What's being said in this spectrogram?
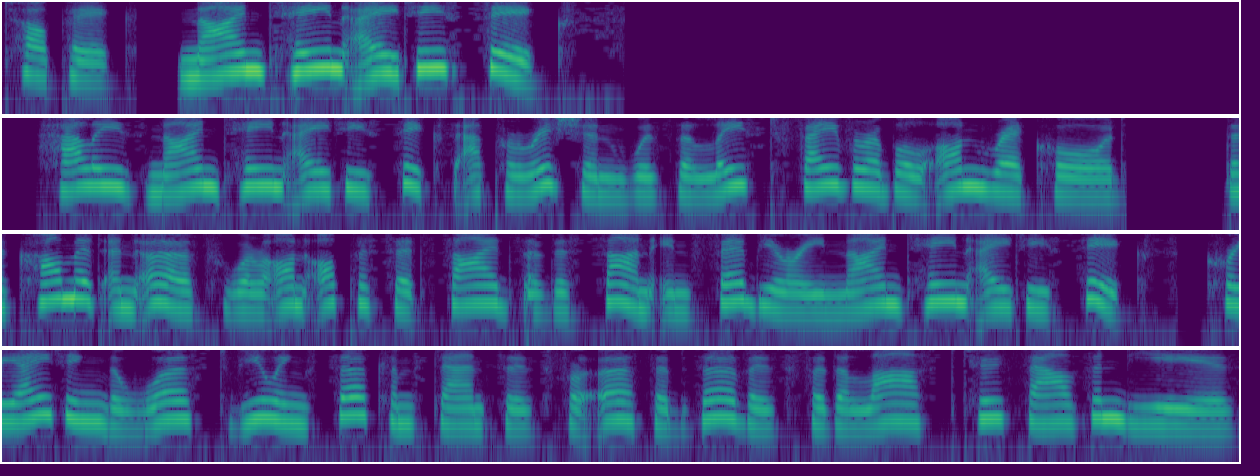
Topic 1986 Halley's 1986 apparition was the least favorable on record. The comet and Earth were on opposite sides of the Sun in February 1986, creating the worst viewing circumstances for Earth observers for the last 2,000 years.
